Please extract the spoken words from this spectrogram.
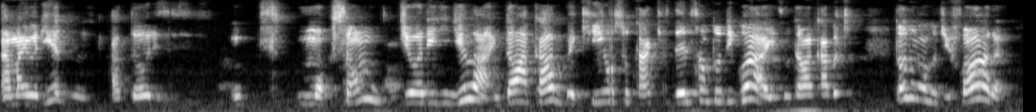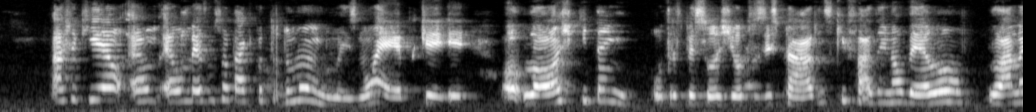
a maioria dos atores são de origem de lá. Então acaba que os sotaques deles são tudo iguais. Então acaba que todo mundo de fora acha que é, é, o- é o mesmo sotaque para todo mundo, mas não é. Porque, é, lógico que tem outras pessoas de outros estados que fazem novela lá na,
